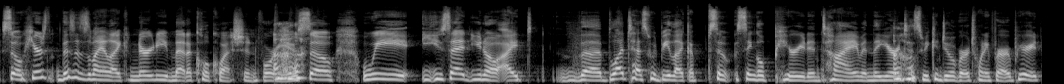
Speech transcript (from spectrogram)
So here's, this is my like nerdy medical question for you. Uh-huh. So we, you said, you know, I, the blood test would be like a single period in time and the urine uh-huh. test we can do over a 24 hour period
